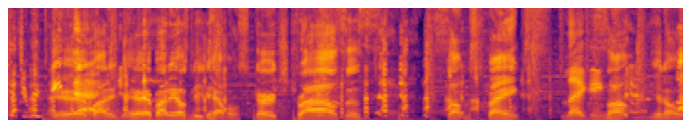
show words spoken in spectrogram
did you repeat that? Everybody, everybody else need to have on skirts, trousers, something Spanx, Leggings. something, you know,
